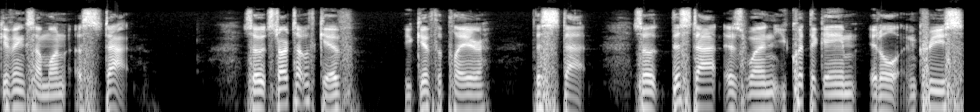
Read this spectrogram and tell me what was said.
giving someone a stat. So it starts out with give. You give the player this stat. So this stat is when you quit the game, it'll increase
